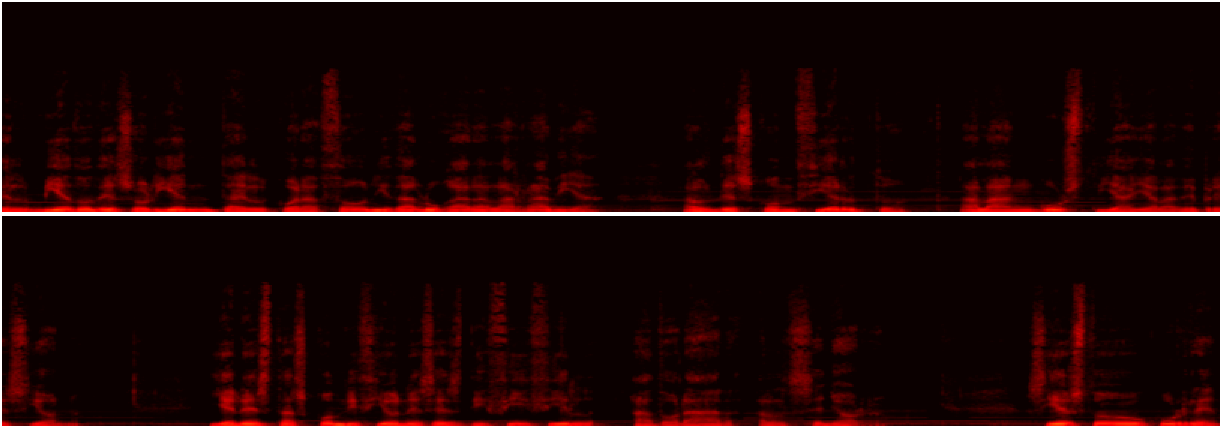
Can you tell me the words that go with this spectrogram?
El miedo desorienta el corazón y da lugar a la rabia, al desconcierto, a la angustia y a la depresión. Y en estas condiciones es difícil adorar al Señor. Si esto ocurre,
